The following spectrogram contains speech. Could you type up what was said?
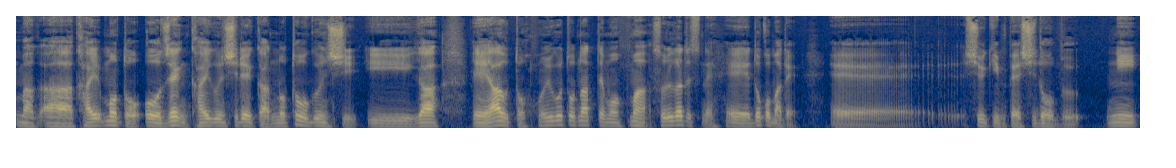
まあ、元前海軍司令官の東軍氏が、えー、会うということになっても、まあ、それがですね、えー、どこまで、えー、習近平指導部に、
